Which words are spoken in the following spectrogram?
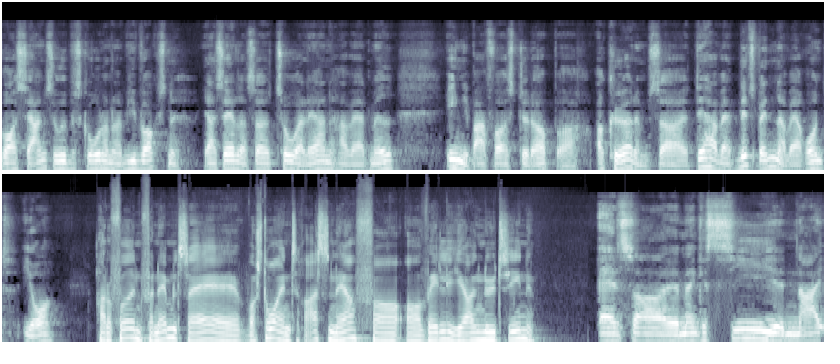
vores seance ude på skolerne, og vi voksne, jeg selv og så to af lærerne har været med, egentlig bare for at støtte op og, og køre dem. Så øh, det har været lidt spændende at være rundt i år. Har du fået en fornemmelse af, øh, hvor stor interessen er for at vælge Jørgen Ny Altså, øh, man kan sige øh, nej.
